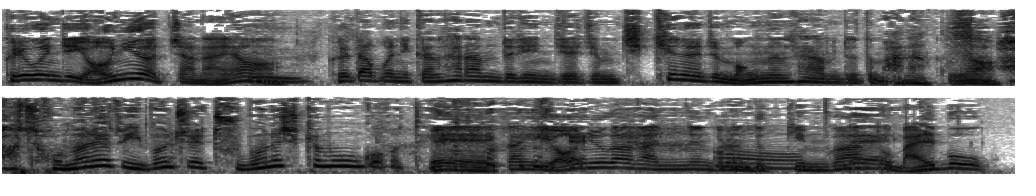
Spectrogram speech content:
그리고 이제 연휴였잖아요. 음. 그러다 보니까 사람들이 이제 좀 치킨을 좀 먹는 사람들도 많았고요. 아, 저만 해도 이번 주에 두 번을 시켜 먹은 것 같아요. 네, 그러니까 이 연휴가 갖는 그런 어, 느낌과 네. 또 말복 이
